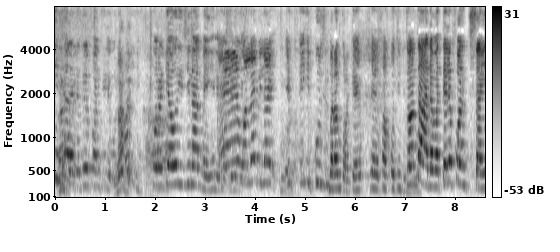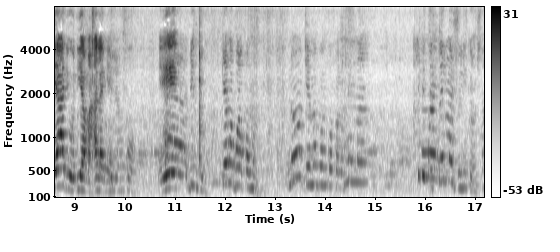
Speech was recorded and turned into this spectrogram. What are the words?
inhalate téléphone tile bo kɔrɔkɛ original mais yile eh, wallahi bilahi i cousine baran kɔrɔkɛ fa côté du tonta adama téléphone san yadi o diama ala ɲɛ eh ah, bintu kema bɔ kɔmɔ non kema bɔ kɔkɔ mun na il est tellement joli comme ça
